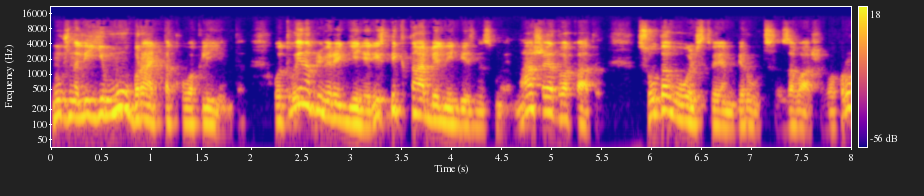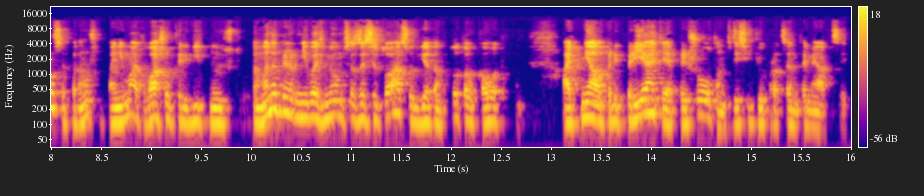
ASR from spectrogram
нужно ли ему брать такого клиента. Вот вы, например, Евгений, респектабельный бизнесмен, наши адвокаты с удовольствием берутся за ваши вопросы, потому что понимают вашу кредитную историю. Мы, например, не возьмемся за ситуацию, где там кто-то у кого-то отнял предприятие, пришел там с 10% акций,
